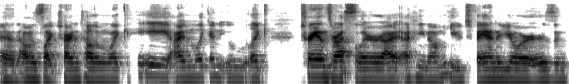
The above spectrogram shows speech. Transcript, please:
and I was like trying to tell them like hey I'm like a new like trans wrestler. I, I you know I'm a huge fan of yours and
